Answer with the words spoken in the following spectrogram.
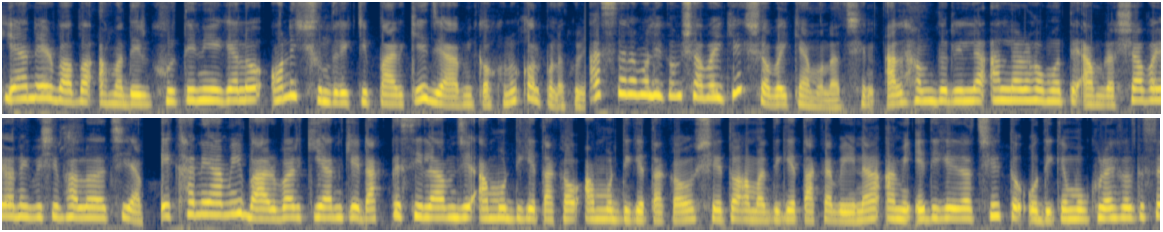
কিয়ানের বাবা আমাদের ঘুরতে নিয়ে গেল অনেক সুন্দর একটি পার্কে যা আমি কখনো কল্পনা করি আসসালামু আলাইকুম সবাইকে, সবাই কেমন আছেন? আলহামদুলিল্লাহ আল্লাহ রহমতে আমরা সবাই অনেক বেশি ভালো আছি। এখানে আমি বারবার কিয়ানকে ডাকতেছিলাম যে, আম্মুর দিকে তাকাও, আম্মুর দিকে তাকাও। সে তো আমার দিকে তাকাবেই না। আমি এদিকে যাচ্ছি, তো ওদিকে মুখ ঘুরাই ফেলতেছে।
